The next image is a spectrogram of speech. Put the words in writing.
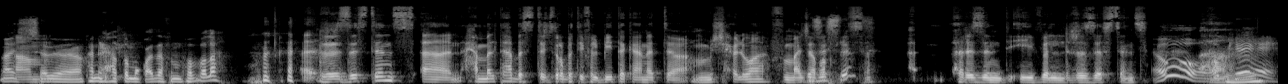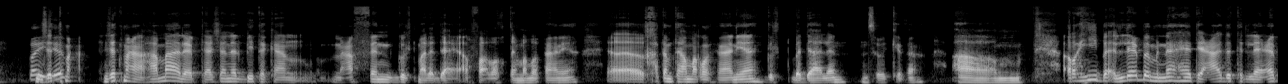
nice. خلينا نحط الموقع ذا في المفضلة. Resistance حملتها بس تجربتي في البيتا كانت آه، مش حلوة فما جربت Resident Evil Resistance أوه آه. okay. جت طيب. مع جت معاها ما لعبتها عشان البيتا كان معفن قلت ما له داعي أرفع ضغطي مرة ثانية. آه، ختمتها مرة ثانية قلت بدالا نسوي كذا. رهيبة. اللعبة من ناحية إعادة اللعب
